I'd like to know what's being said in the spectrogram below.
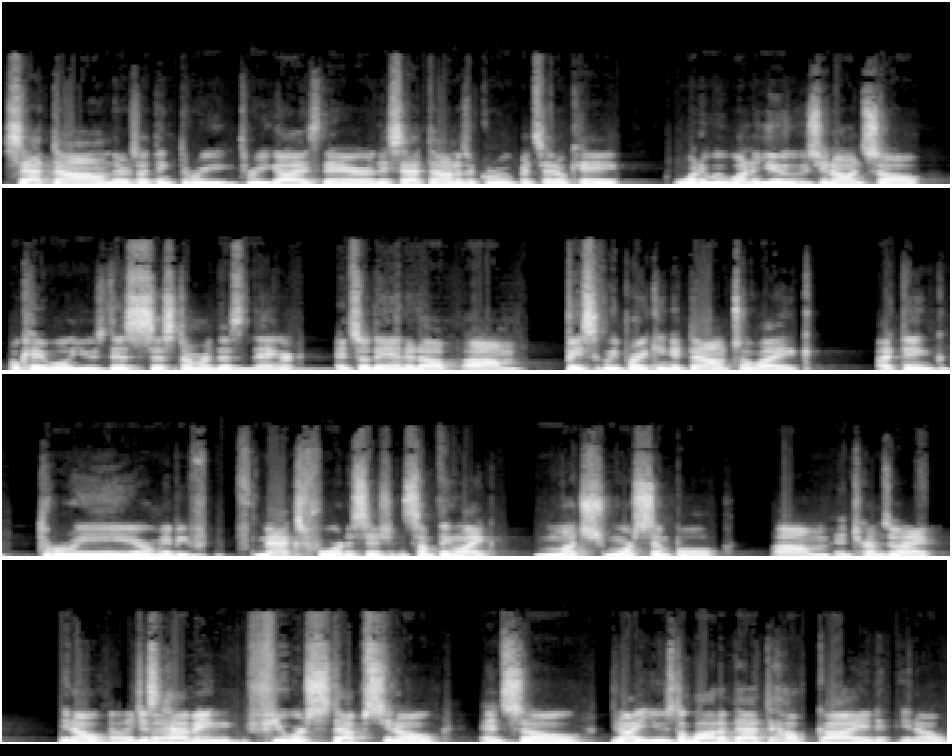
sat down, there's I think three three guys there. They sat down as a group and said, "Okay, what do we want to use?" you know, and so okay, we'll use this system or this thing or and so they ended up um basically breaking it down to like I think three or maybe max four decisions, something like much more simple um, in terms That's of nice. You know like just that. having fewer steps. You know, and so you know I used a lot of that to help guide you know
